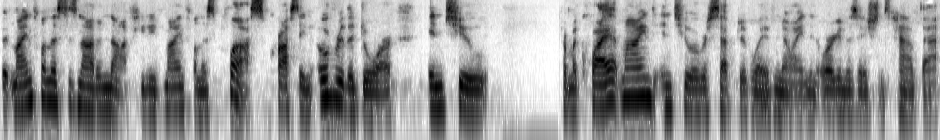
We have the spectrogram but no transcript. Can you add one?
but mindfulness is not enough. You need mindfulness plus crossing over the door into from a quiet mind into a receptive way of knowing, and organizations have that.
